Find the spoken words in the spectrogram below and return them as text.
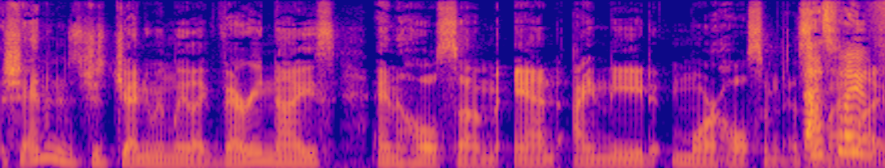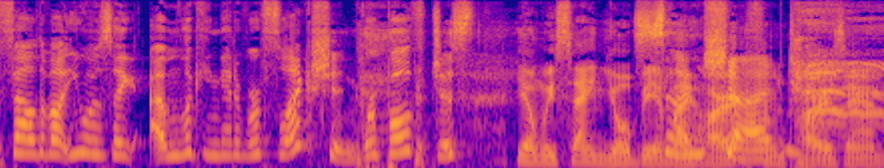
Shannon is just genuinely like very nice and wholesome, and I need more wholesomeness That's in what my I felt about you. I was like, I'm looking at a reflection. We're both just Yeah, and we sang "You'll Be in My Heart" from Tarzan.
